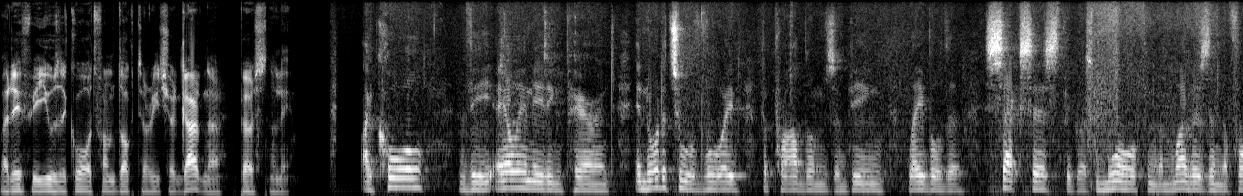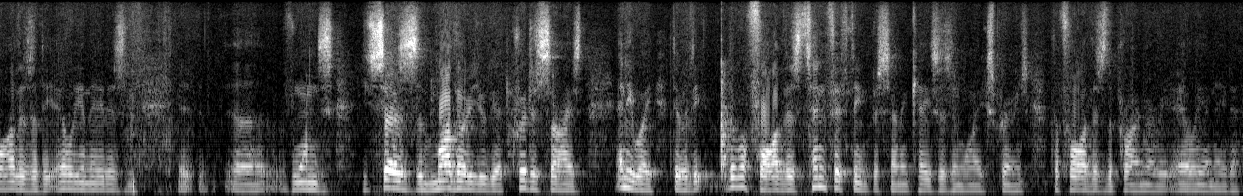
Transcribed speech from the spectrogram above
But if we use a quote from Dr. Richard Gardner personally, I call the alienating parent in order to avoid the problems of being labeled a sexist because more often the mothers than the fathers are the alienators and, uh, if one says the mother, you get criticized. Anyway, there were, the, there were fathers, 10 15% of cases in my experience, the father's the primary alienator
